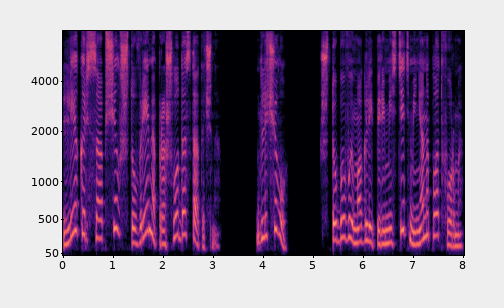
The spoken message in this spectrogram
Лекарь сообщил, что время прошло достаточно. Для чего? Чтобы вы могли переместить меня на платформы.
